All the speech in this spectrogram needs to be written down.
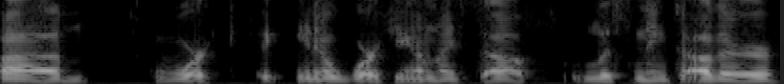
um work you know working on myself listening to other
